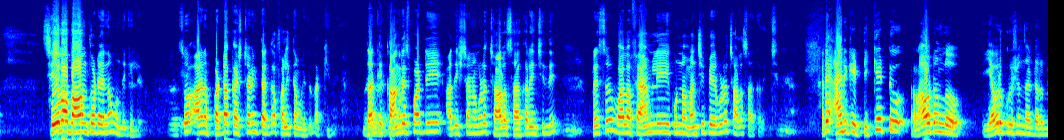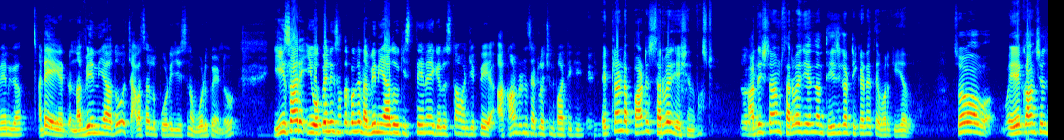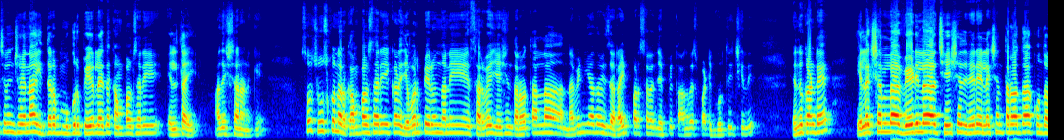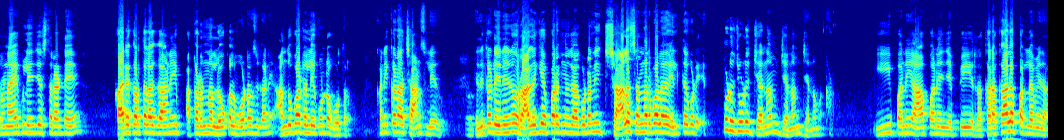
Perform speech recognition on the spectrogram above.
సేవా భావంతో అయినా ముందుకెళ్ళాడు సో ఆయన పడ్డ కష్టానికి తగ్గ ఫలితం అయితే దక్కింది. దానికి కాంగ్రెస్ పార్టీ అధిష్టానం కూడా చాలా సహకరించింది. ప్లస్ వాళ్ళ ఫ్యామిలీకి ఉన్న మంచి పేరు కూడా చాలా సహకరించింది. అంటే ఆయనకి టికెట్ రావడంలో ఎవరు కృషి ఉందంటారు మెయిన్గా? అంటే నవీన్ యాదవ్ చాలాసార్లు పోటీ చేసిన ఓడిపోయాడు. ఈసారి ఈ ఎన్నిక సందర్భంగా నవీన్ యాదవ్కి ఇస్తేనే గెలుస్తామని చెప్పి ఆ కాన్ఫిడెన్స్ ఎట్లా వచ్చింది పార్టీకి? ఎట్లా అంటే పార్టీ సర్వే చేసింది ఫస్ట్. అధిష్టానం సర్వే చేయండి అంత ఈజీగా టికెట్ అయితే ఎవరికి ఇవ్వదు సో ఏ కాన్స్టిట్యున్సీ నుంచి అయినా ఇద్దరు ముగ్గురు పేర్లు అయితే కంపల్సరీ వెళ్తాయి. అధిష్టానానికి. సో చూసుకున్నారు కంపల్సరీ ఇక్కడ ఎవరి పేరు ఉందని సర్వే చేసిన తర్వాత అలా Naveen Yadav is a right person అని చెప్పి కాంగ్రెస్ పార్టీ గుర్తించింది. ఎందుకంటే ఎలక్షన్ల వేడిలా చేసేది వేరే ఎలక్షన్ తర్వాత కొందరు నాయకులు ఏం చేస్తారంటే కార్యకర్తలకు కానీ అక్కడ ఉన్న లోకల్ ఓటర్స్ కానీ అందుబాటులో లేకుండా పోతారు. కానీ ఇక్కడ ఆ ఛాన్స్ లేదు. ఎందుకంటే నేను రాజకీయ పరంగా కాకుండా నేను చాలా సందర్భాలు వెళ్తే కూడా ఎప్పుడు చూడు జనం జనం జనం అక్కడ. ఈ పని ఆ పని అని చెప్పి రకరకాల పనుల మీద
